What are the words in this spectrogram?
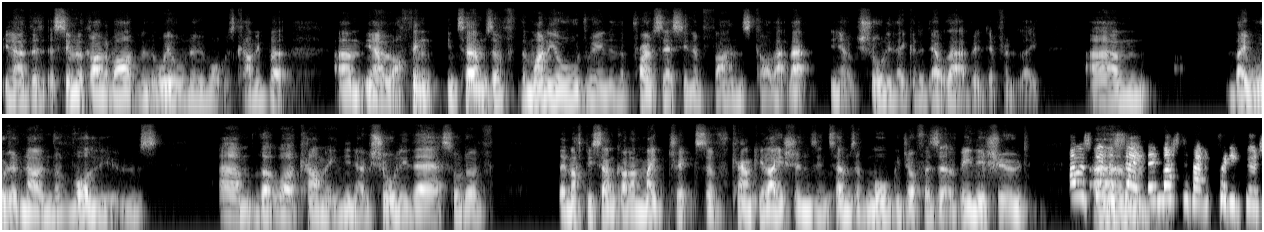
you know, the, a similar kind of argument that we all knew what was coming. But um, you know, I think in terms of the money ordering and the processing of funds, Carl, that that you know, surely they could have dealt with that a bit differently. Um, they would have known the volumes um, that were coming. You know, surely they're sort of there must be some kind of matrix of calculations in terms of mortgage offers that have been issued. I was going to say Um, they must have had a pretty good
